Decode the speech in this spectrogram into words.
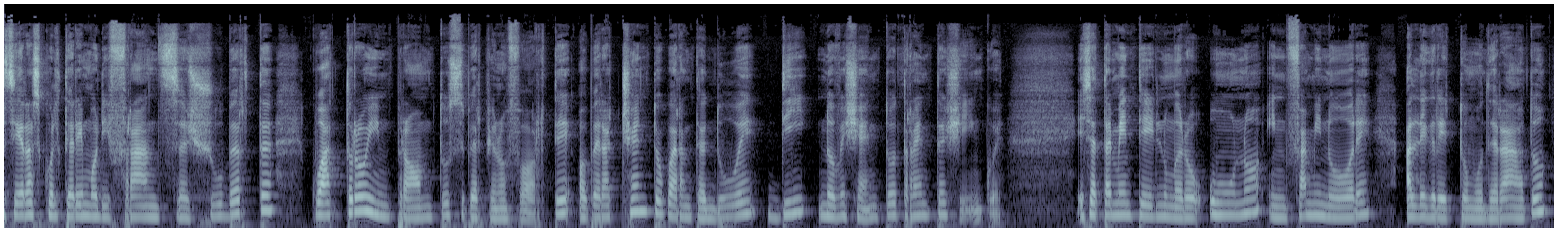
sera ascolteremo di Franz Schubert 4 Impromptus per pianoforte, opera 142 di 935. Esattamente il numero 1 in Fa minore, allegretto moderato,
